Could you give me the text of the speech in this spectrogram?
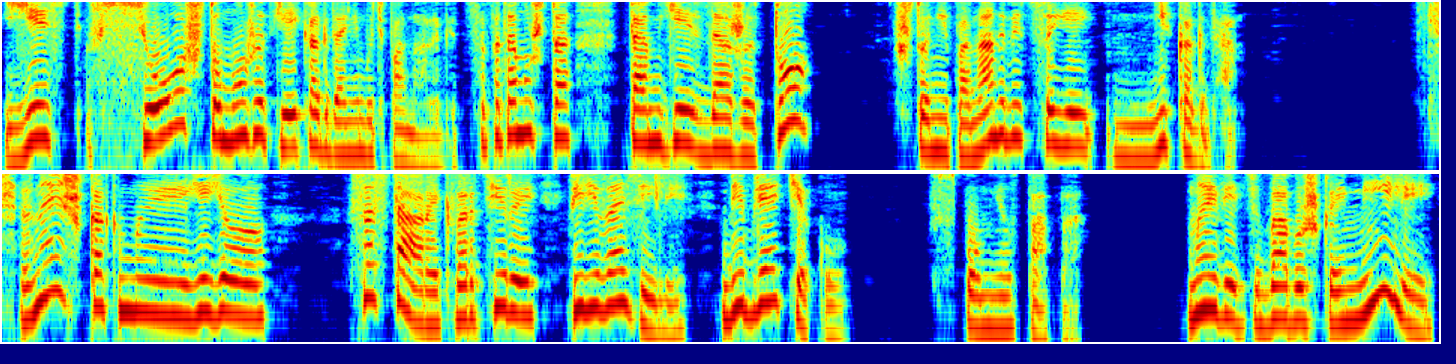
есть все, что может ей когда-нибудь понадобиться, потому что там есть даже то, что не понадобится ей никогда. Знаешь, как мы ее со старой квартиры перевозили, в библиотеку, — вспомнил папа. Мы ведь с бабушкой Милей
